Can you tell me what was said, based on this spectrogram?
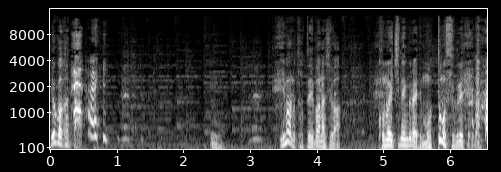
よくわかった。はい。うん、今の例え話はこの1年ぐらいで最も優れてるな。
